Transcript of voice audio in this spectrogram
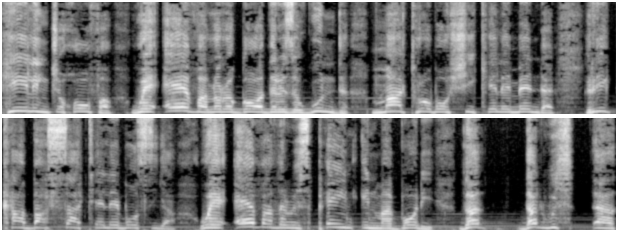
healing Jehovah. Wherever, Lord of God, there is a wound, wherever there is pain in my body, that that which uh,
